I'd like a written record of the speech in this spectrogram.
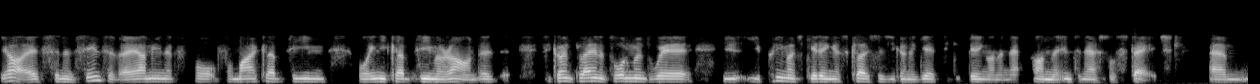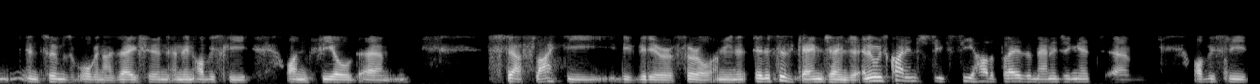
yeah, it's an incentive. Eh? I mean, for for my club team or any club team around, it, to go and play in a tournament where you you're pretty much getting as close as you're going to get to being on the on the international stage, um, in terms of organisation, and then obviously on field. Um, stuff like the the video referral. I mean, it, it is a game changer, and it was quite interesting to see how the players are managing it. Um, obviously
